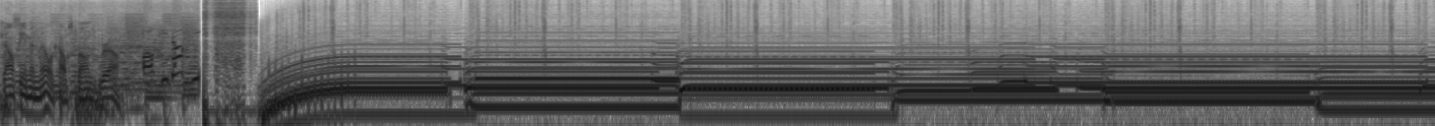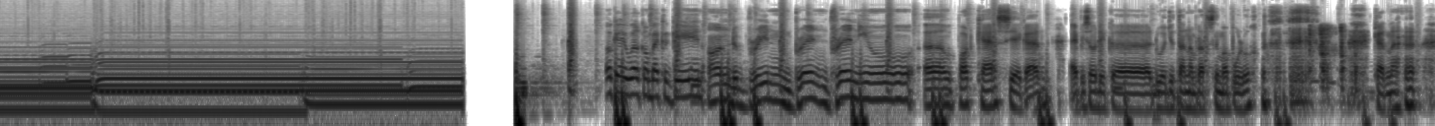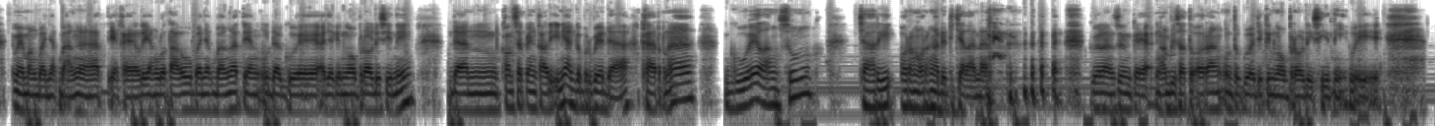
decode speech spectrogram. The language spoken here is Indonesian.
Calcium in milk helps bones grow. Okie dokie. Welcome back again on the brand brand brand new uh, podcast ya kan. Episode ke 2.650. Karena memang banyak banget ya kayak yang lo tahu banyak banget yang udah gue ajakin ngobrol di sini dan konsep yang kali ini agak berbeda karena gue langsung cari orang-orang ada di jalanan. gue langsung kayak ngambil satu orang untuk gue ajakin ngobrol di sini. Wih.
